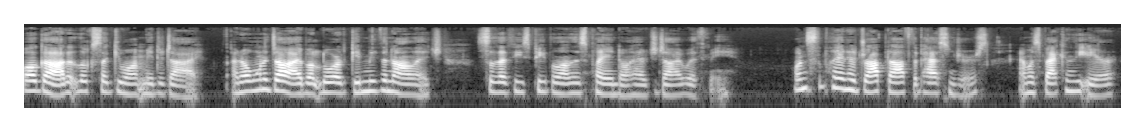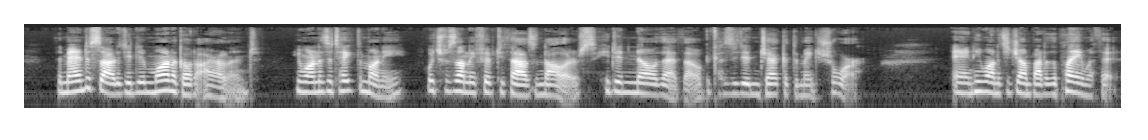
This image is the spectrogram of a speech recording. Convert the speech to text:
Well, God, it looks like you want me to die. I don't want to die, but Lord, give me the knowledge so that these people on this plane don't have to die with me. Once the plane had dropped off the passengers and was back in the air, the man decided he didn't want to go to Ireland. He wanted to take the money, which was only $50,000. He didn't know that, though, because he didn't check it to make sure. And he wanted to jump out of the plane with it.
